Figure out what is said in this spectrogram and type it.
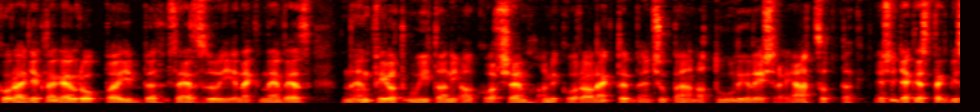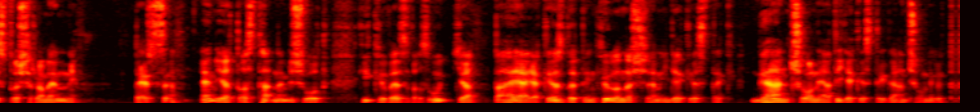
kora egyik legeurópaibb szerzőjének nevez, nem félt újítani akkor sem, amikor a legtöbben csupán a túlélésre játszottak, és igyekeztek biztosra menni. Persze, emiatt aztán nem is volt kikövezve az útja, pályája kezdetén különösen igyekeztek gáncsolni, hát igyekezték gáncsolni őt.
